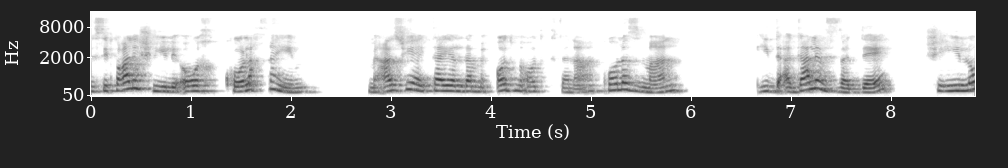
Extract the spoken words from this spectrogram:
וסיפרה לי שהיא לאורך כל החיים מאז שהיא הייתה ילדה מאוד מאוד קטנה, כל הזמן היא דאגה לוודא שהיא לא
